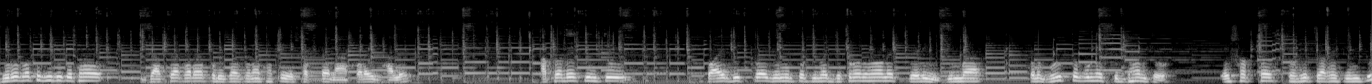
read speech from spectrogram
দূরপথে যদি কোথাও যাত্রা করার পরিকল্পনা থাকে, এ সপ্তাহে না করাই ভালো। আপনাদের কিন্তু ক্রয় বিক্রয় জনিত কিংবা যে কোনো ধরনের ট্রেডিং কিংবা কোনো গুরুত্বপূর্ণ সিদ্ধান্ত এই সপ্তাহে স্থগিত রাখা কিন্তু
